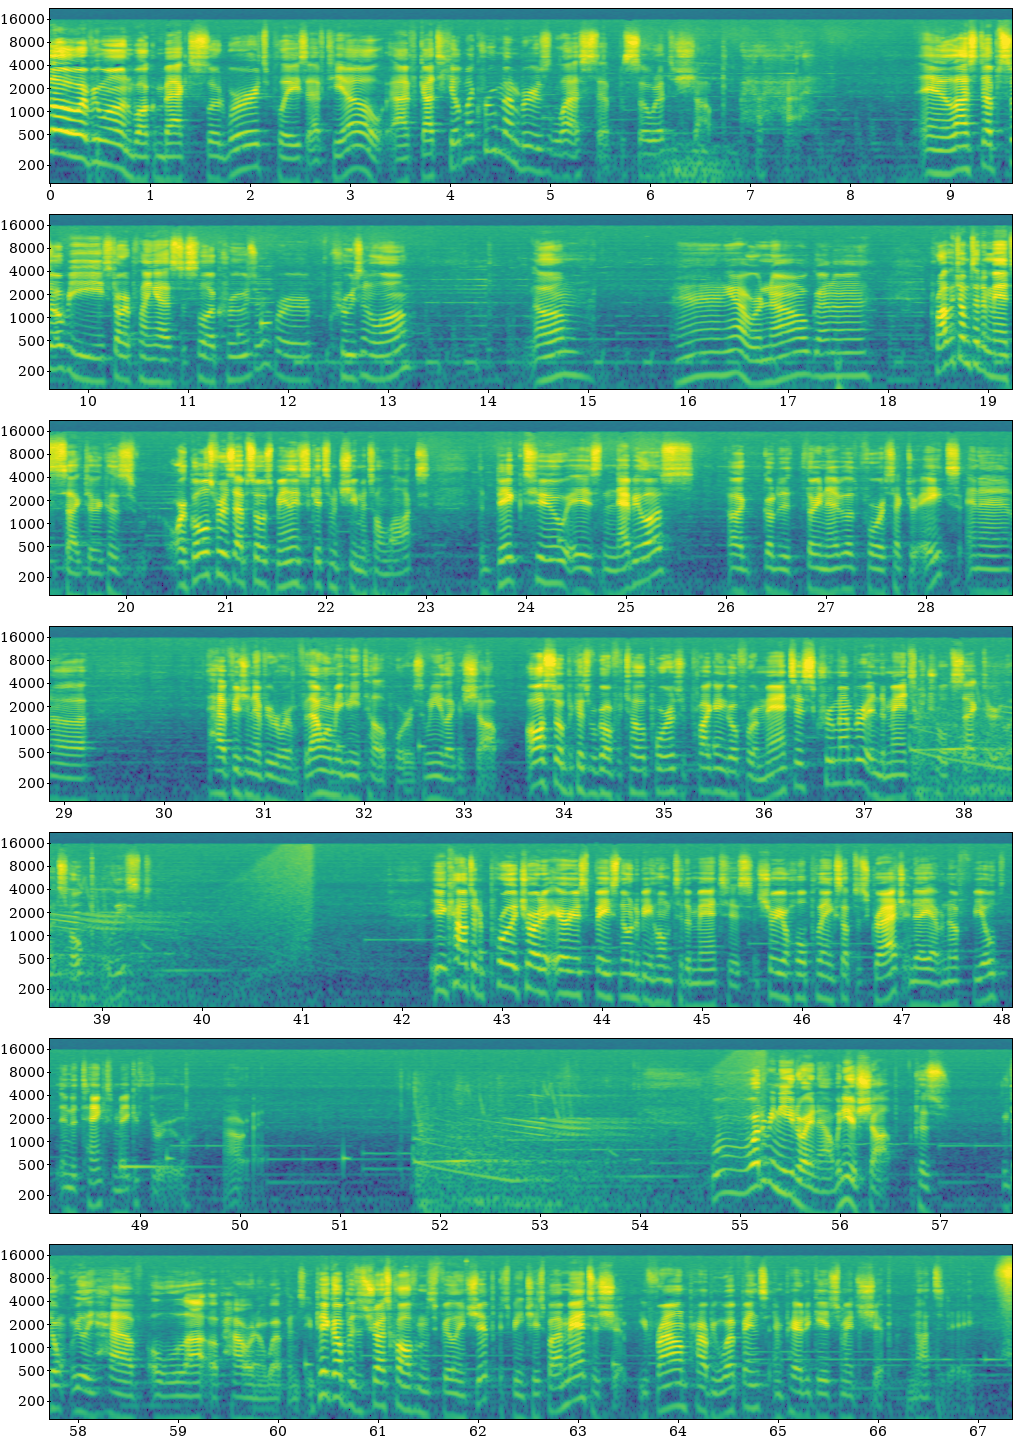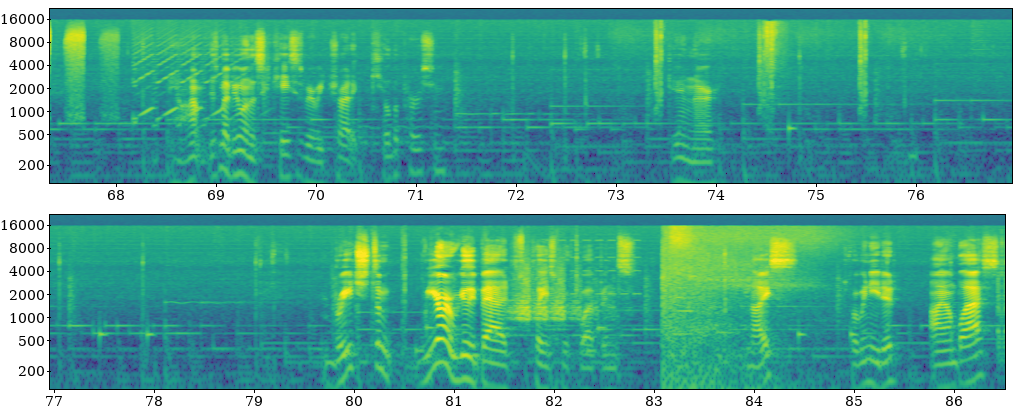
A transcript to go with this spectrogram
Hello everyone, welcome back to Slurred Words Plays FTL. I forgot to kill my crew members last episode at the shop. The last episode, we started playing as the slow cruiser. We're cruising along. Um, and yeah, we're now gonna probably jump to the Mantis sector because our goals for this episode is mainly just get some achievements unlocked. The big two is Nebulas. Uh, go to the 30 Nebulas for Sector 8, and then uh, have vision every room. For that one, we need teleporters, so we need like a shop. Also, because we're going for teleporters, we're probably gonna go for a Mantis crew member in the Mantis-controlled sector. Let's hope, at least. You encountered a poorly charted area space known to be home to the Mantis. Ensure your whole plane's up to scratch and you have enough fuel in the tank to make it through. Alright. What do we need right now? We need a shop, because we don't really have a lot of power in our weapons. You pick up a distress call from a civilian ship. It's being chased by a Mantis ship. You frown, power up your weapons, and prepare to engage the Mantis ship. Not today. You know, this might be one of those cases where we try to kill the person. Get in there. Breach some. We are really bad place with weapons. Nice. That's what we needed. Ion blast.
